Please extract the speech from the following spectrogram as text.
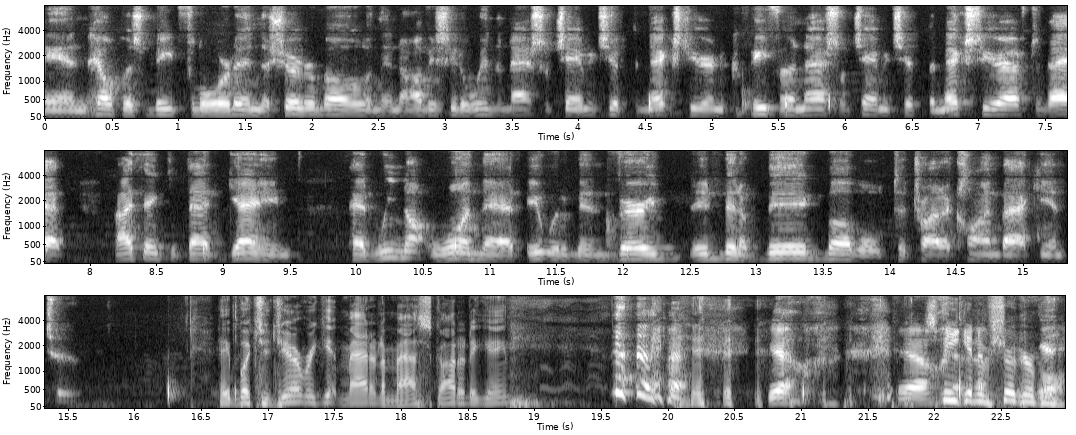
and help us beat Florida in the Sugar Bowl, and then obviously to win the national championship the next year and compete for the national championship the next year after that. I think that that game, had we not won that, it would have been very, it'd been a big bubble to try to climb back into. Hey, but did you ever get mad at a mascot at a game? yeah, yeah. Speaking of Sugar Bowl,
